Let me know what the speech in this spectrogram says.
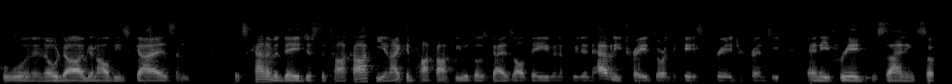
Poulin and an Odog and all these guys, and it's kind of a day just to talk hockey. And I could talk hockey with those guys all day, even if we didn't have any trades, or in the case of free agent frenzy, any free agent signings. So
